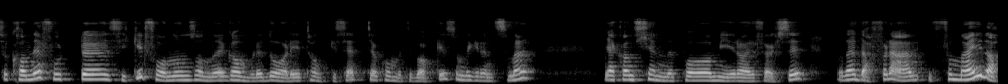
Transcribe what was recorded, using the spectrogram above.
så kan jeg fort uh, sikkert få noen sånne gamle, dårlige tankesett til å komme tilbake som begrenser meg. Jeg kan kjenne på mye rare følelser. Og det er derfor det er for meg, da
